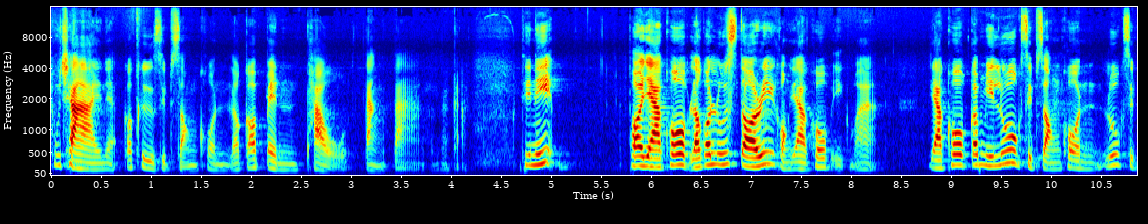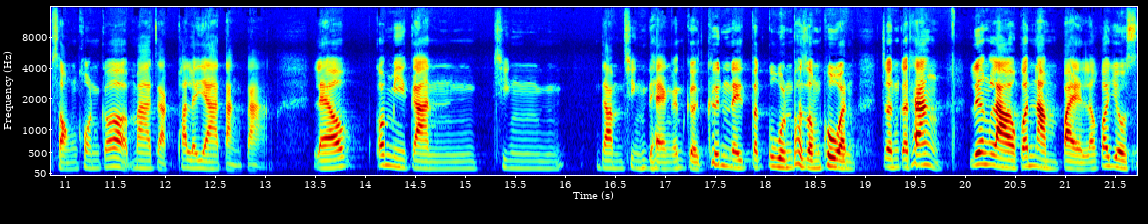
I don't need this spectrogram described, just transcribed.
ผู้ชายเนี่ยก็คือ 12 คน แล้วก็เป็นเผ่าต่างๆนะคะทีนี้พอยาโคบเราก็รู้สตอรี่ของยาโคบอีกว่ายาโคบก็มีลูก 12 คน ลูก 12 คนก็มาจากภรรยาต่างๆ แล้วก็มีการชิงดำชิงแดงกันเกิดขึ้นในตระกูลพอสมควร จนกระทั่งเรื่องราวก็นำไปแล้วก็โยเซ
